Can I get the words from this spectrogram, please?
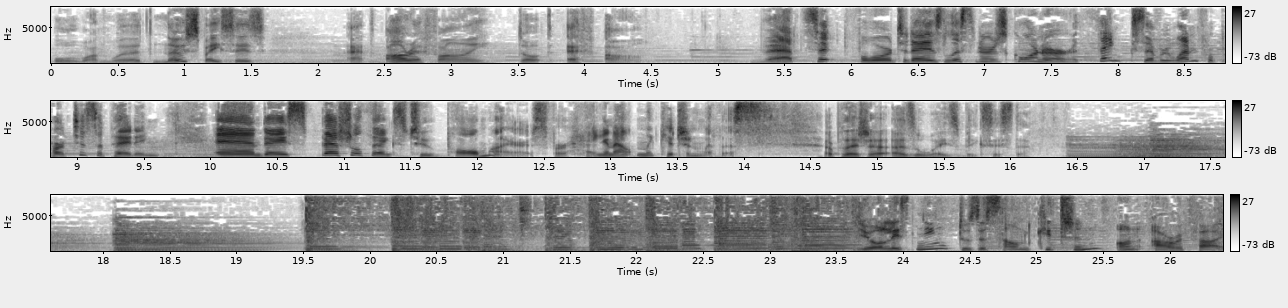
all one word, no spaces, at rfi.fr. That's it for today's Listener's Corner. Thanks everyone for participating. And a special thanks to Paul Myers for hanging out in the kitchen with us. A pleasure as always, Big Sister. You're listening to the Sound Kitchen on RFI.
